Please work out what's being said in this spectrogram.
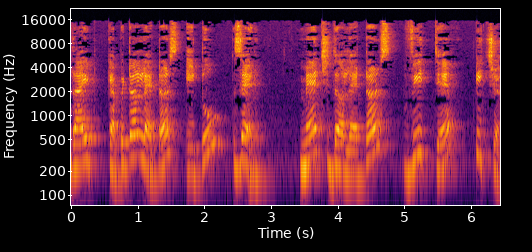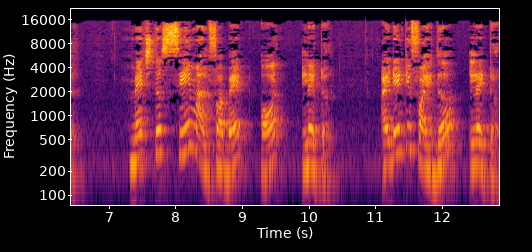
Write capital letters A to Z. Match the letters with a picture. Match the same alphabet or letter. Identify the letter.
